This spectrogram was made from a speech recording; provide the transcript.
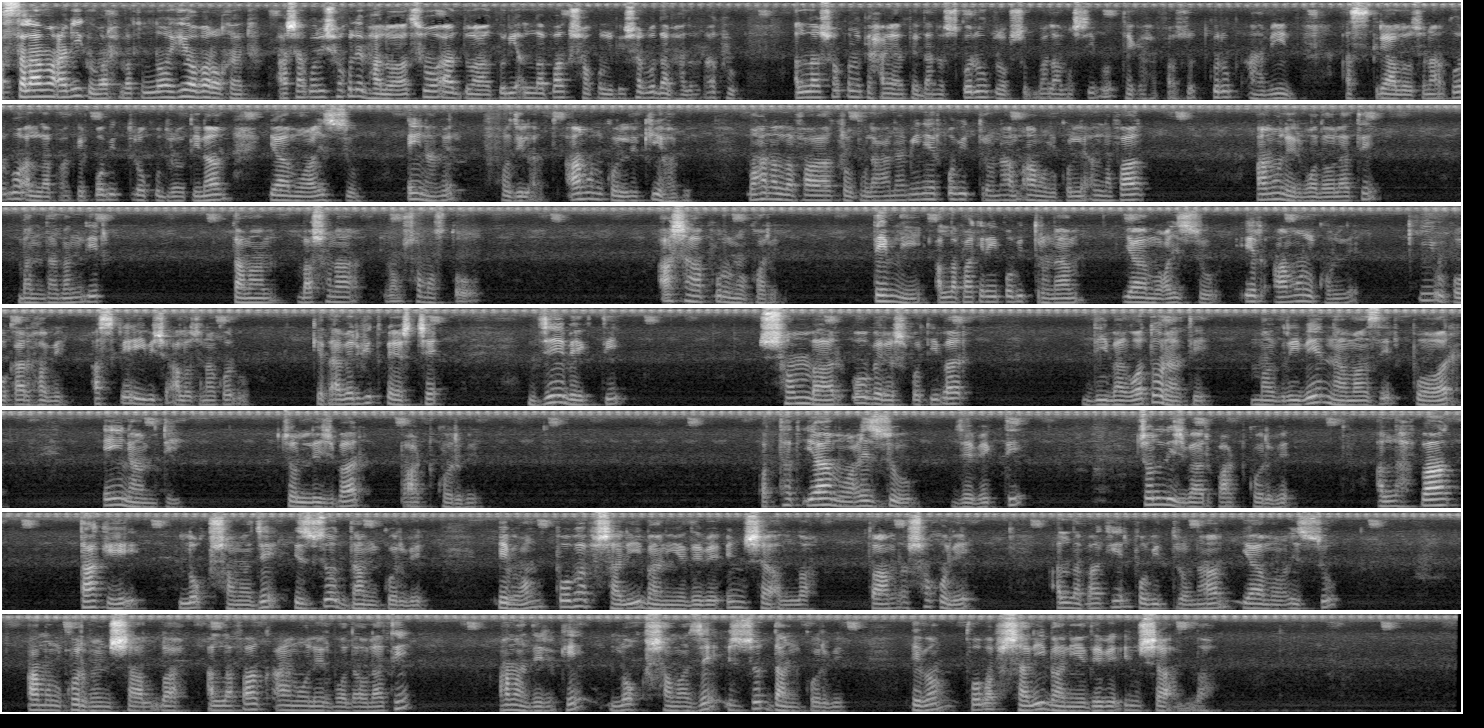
আসসালামু আলাইকুম রহমতুল্লাহি ওবরকাত আশা করি সকলে ভালো আছো আর দোয়া করি আল্লাহ পাক সকলকে সর্বদা ভালো রাখুক। আল্লাহ সকলকে হায়াতে দানস করুক রক্ষক বালা মুসিবত থেকে হেফাজত করুক, আমিন। আজকে আলোচনা করব আল্লাহ পাকের পবিত্র কুদরতি নাম ইয়া মুআইসু এই নামের ফজিলাত। আমল করলে কি হবে? মহান আল্লাহ পাক রবুল আলামিনের পবিত্র নাম আমল করলে আল্লাহ পাক আমলের বদলাতে বান্দাবান্দির তামাম বাসনা এবং সমস্ত আশা পূর্ণ করে। তেমনি আল্লাহ পাকের এই পবিত্র নাম, ইয়া মুআইসু এর আমল করলে কি উপকার হবে? আজকে এই বিষয়ে আলোচনা করব। কেতাবের ভিতরে এসছে, যে ব্যক্তি সোমবার ও বৃহস্পতিবার দিবাগত রাতে মাগরিবের নামাজের পর এই নামটি চল্লিশ বার পাঠ করবে। অর্থাৎ ইয়া মুআজ্জু যে ব্যক্তি চল্লিশ বার পাঠ করবে, আল্লাহ পাক তাকে লোক সমাজে ইজ্জত দান করবে এবং প্রভাবশালী বানিয়ে দেবে ইনশা আল্লাহ তো আমরা সকলে আল্লাহ পাকের পবিত্র নাম ইয়া মুআজ্জু আমল করব ইনশাআল্লাহ। আল্লাহ পাক আমলের বদৌলাতে আমাদেরকে লোক সমাজে ইজ্জত দান করবে এবং প্রভাবশালী বানিয়ে দেবে ইনশাআল্লাহ।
